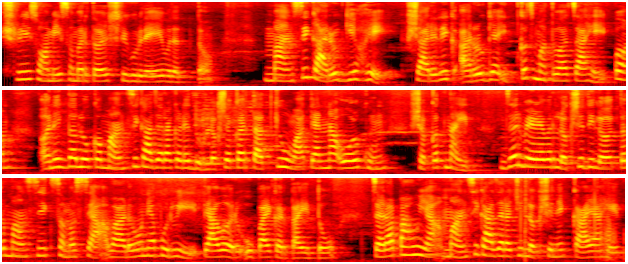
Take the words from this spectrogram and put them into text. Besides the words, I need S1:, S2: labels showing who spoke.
S1: श्री स्वामी समर्थ श्री गुरुदेव दत्त. मानसिक आरोग्य हे शारीरिक आरोग्य इतकंच महत्त्वाचं आहे पण अनेकदा लोक मानसिक आजाराकडे दुर्लक्ष करतात किंवा त्यांना ओळखून शकत नाहीत. जर वेळेवर लक्ष दिलं तर मानसिक समस्या वाढवण्यापूर्वी त्यावर उपाय करता येतो. चला पाहूया मानसिक आजाराची लक्षणे काय आहेत.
